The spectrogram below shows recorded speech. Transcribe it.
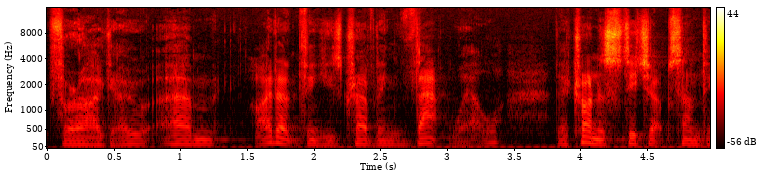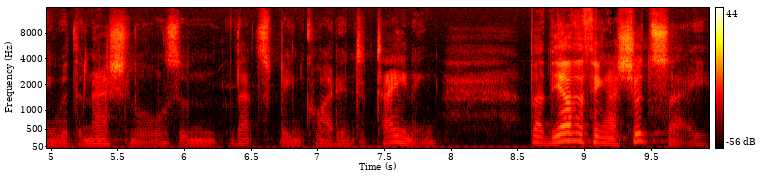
farrago, um, I don't think he's travelling that well. They're trying to stitch up something with the Nationals, and that's been quite entertaining. But the other thing I should say,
